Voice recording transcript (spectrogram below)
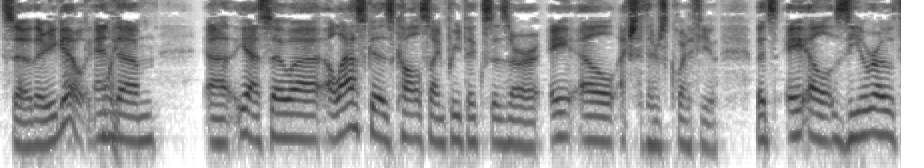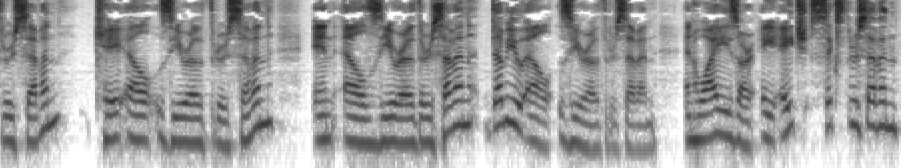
So there you go. and point. um, uh, yeah, so uh, Alaska's call sign prefixes are AL. Actually, there's quite a few. But it's AL zero through seven, KL zero through seven, NL zero through seven, WL zero through seven, and Hawaii's are AH six through seven.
